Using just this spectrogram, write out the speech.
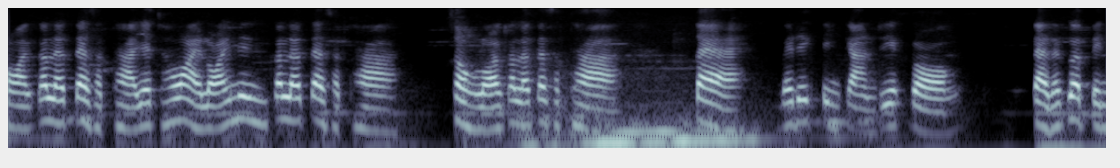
ร้อยก็แล้วแต่ศรัทธา อยากจะถวายร้อยหนึ่งก็แล้วแต่ศรัทธาสองร้อยก็แล้วแต่ศรัทธา แต่ไม่ได้เป็นการเรียกร้อง แต่ถ้าเกิดเป็น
